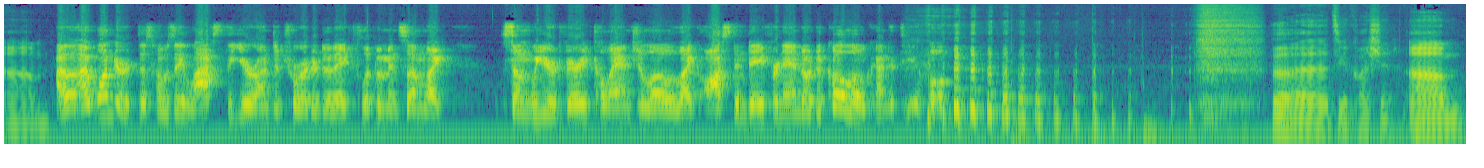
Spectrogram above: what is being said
Um, I, I wonder, does Jose last the year on Detroit, or do they flip him in some like some weird, very Colangelo, like Austin Daye, Fernando DeColo kind of deal? uh, that's a good question. Um,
